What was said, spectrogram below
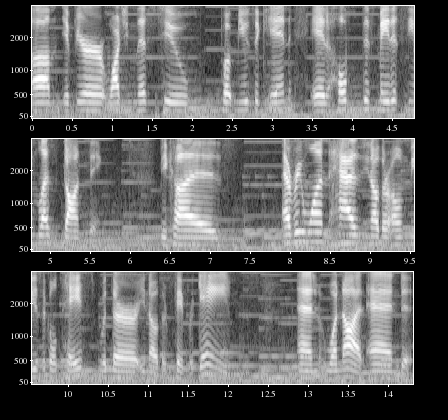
um, if you're watching this to put music in, it hope this made it seem less daunting because everyone has you know their own musical taste with their you know their favorite games and whatnot. And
